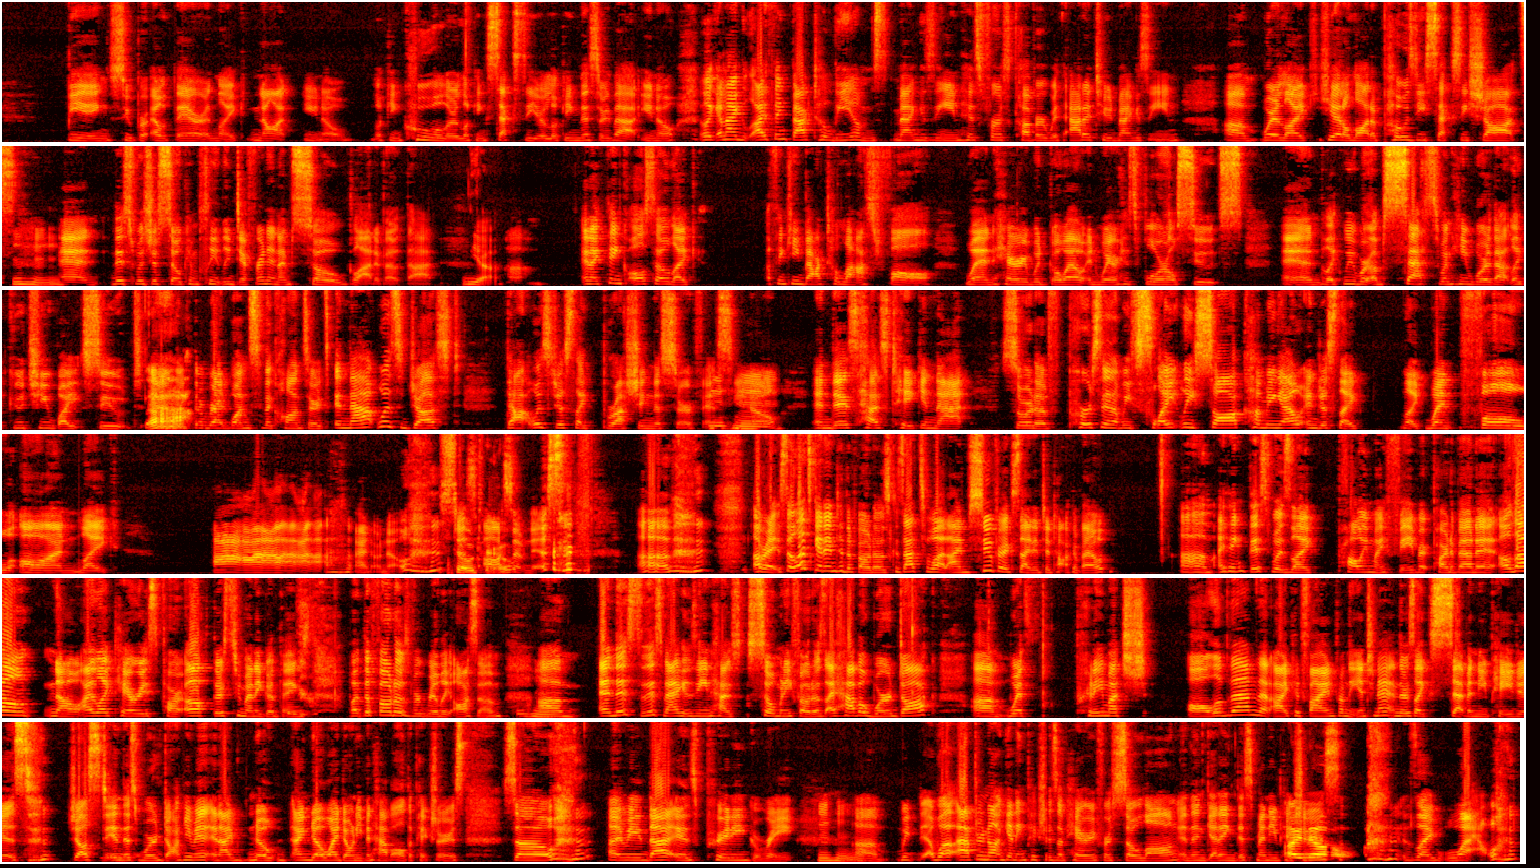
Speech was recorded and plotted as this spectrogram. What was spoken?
being super out there and like not, you know, looking cool or looking sexy or looking this or that, you know. Like, and I I think back to Liam's magazine, his first cover with Attitude magazine, um, where like he had a lot of posy, sexy shots, Mm-hmm. and this was just so completely different, and I'm so glad about that. Yeah. Um, and I think also like thinking back to last fall when Harry would go out and wear his floral suits and like we were obsessed when he wore that like Gucci white suit and Ah. like the red ones to the concerts and that was just that was just like brushing the surface you Mhm. know and this has taken that sort of person that we slightly saw coming out and just like like went full on like ah I don't know So just awesomeness. um, all right, so let's get into the photos because that's what I'm super excited to talk about. Um, I think this was like probably my favorite part about it. Although no, I liked Harry's part. Oh, there's too many good things, but the photos were really awesome. Mhm. Um, and this this magazine has so many photos. I have a Word doc um, with pretty much all of them that I could find from the internet, and there's like 70 pages just in this Word document, and I know I know I don't even have all the pictures. So I mean that is pretty great. Mhm. Um, we well after not getting pictures of Harry for so long, and then getting this many pictures, it's like wow.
